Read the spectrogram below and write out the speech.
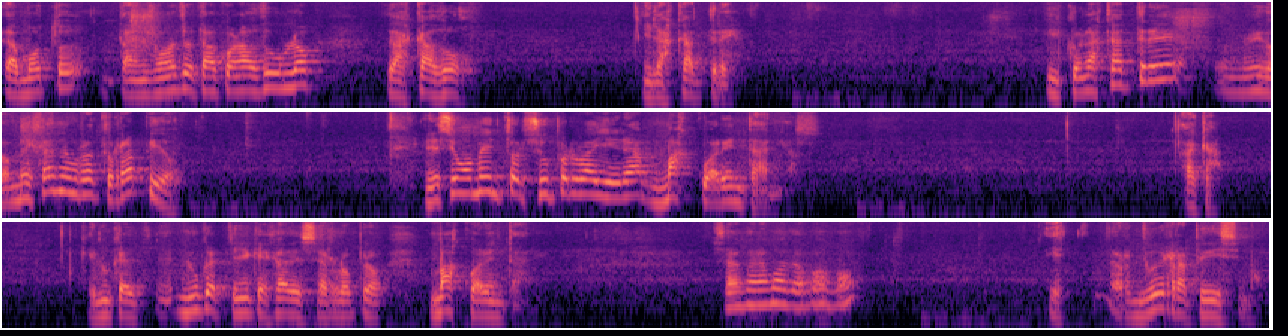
la moto en ese momento estaba con las Dunlop, las K2 y las K3. Y con las K3, me digo, ¿me dejan un rato rápido? En ese momento el Superbike era más 40 años. Acá. Que nunca, nunca tenía que dejar de serlo, pero más 40 años. Salgo la moto, y voy rapidísimo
